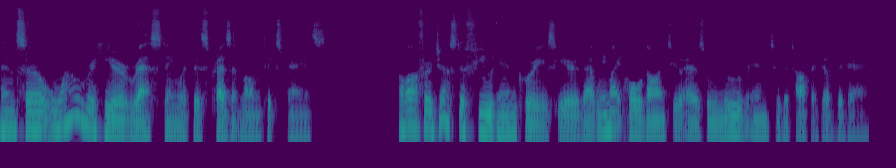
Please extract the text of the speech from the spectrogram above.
And so while we're here resting with this present moment experience, I'll offer just a few inquiries here that we might hold on to as we move into the topic of the day.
